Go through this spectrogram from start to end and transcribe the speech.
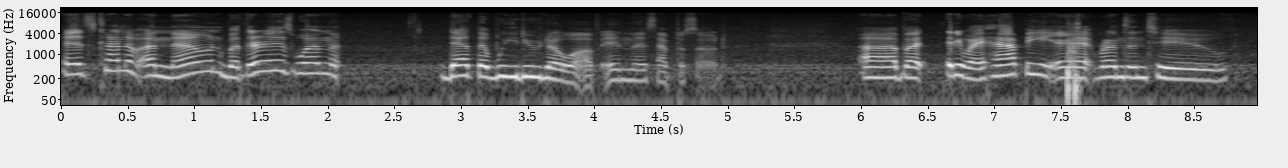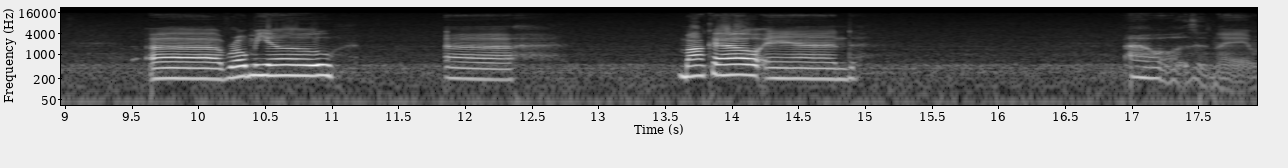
It's kind of unknown, but there is one death that we do know of in this episode. Uh, but anyway, Happy it runs into uh, Romeo, uh, Macao, and oh, what was his name?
